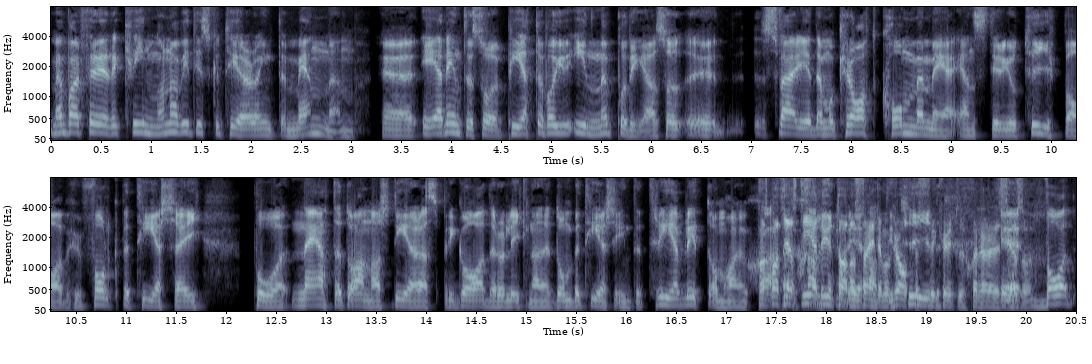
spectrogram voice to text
Men varför är det kvinnorna vi diskuterar och inte männen? Eh, är det inte så, Peter var ju inne på det, alltså eh, Sverigedemokrat kommer med en stereotyp av hur folk beter sig på nätet och annars deras brigader och liknande, de beter sig inte trevligt, de har en Fast Mattias, det gäller ju inte alla Sverigedemokrater, så det kan ju inte generalisera så. Eh, vad,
